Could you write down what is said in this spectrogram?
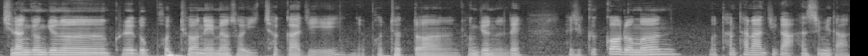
지난 경주는 그래도 버텨내면서 2차까지 버텼던 경주였는데 사실 끝걸음은 뭐 탄탄하지가 않습니다.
